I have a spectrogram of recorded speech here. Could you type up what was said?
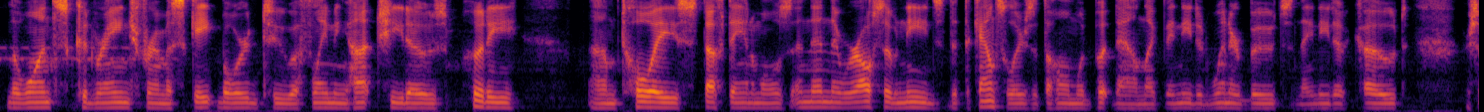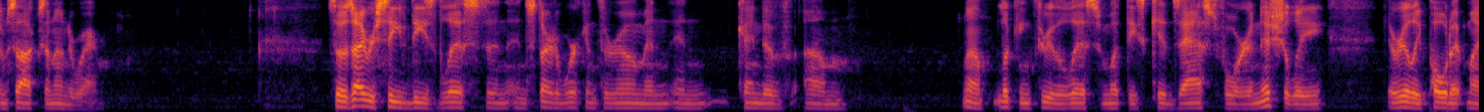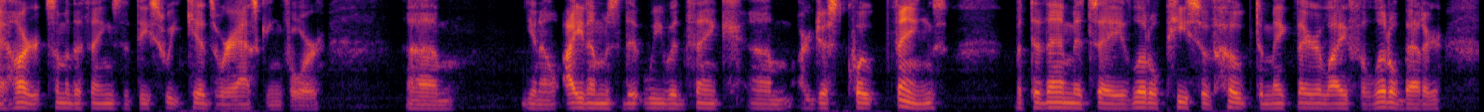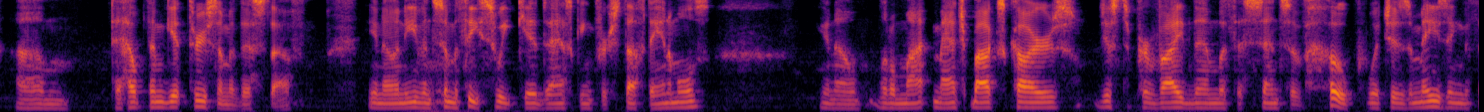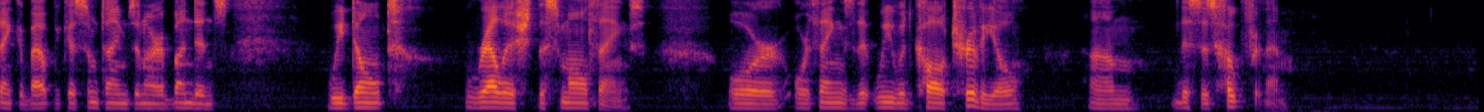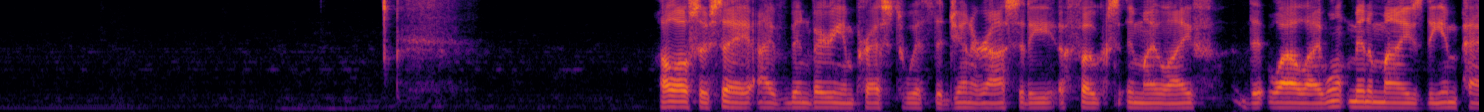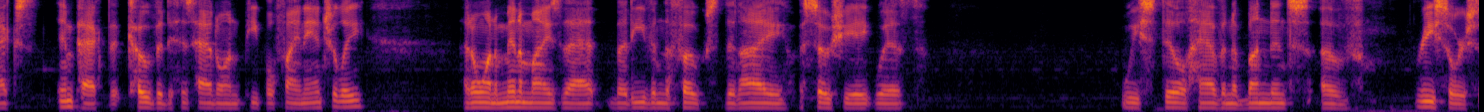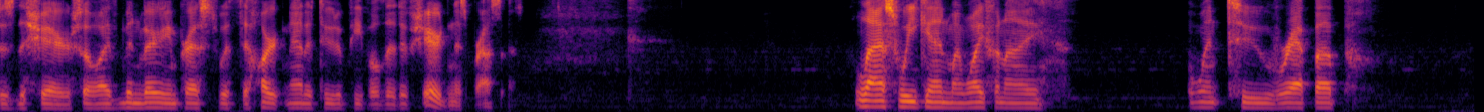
The wants could range from a skateboard to a flaming hot Cheetos hoodie um, toys, stuffed animals, and then there were also needs that the counselors at the home would put down, like they needed winter boots and they needed a coat or some socks and underwear. So as I received these lists and, and started working through them and, and kind of, um, well, looking through the list and what these kids asked for initially, it really pulled at my heart some of the things that these sweet kids were asking for. Um, you know items that we would think um, are just quote things but to them it's a little piece of hope to make their life a little better um, to help them get through some of this stuff you know and even some of these sweet kids asking for stuffed animals you know little ma- matchbox cars just to provide them with a sense of hope which is amazing to think about because sometimes in our abundance we don't relish the small things or or things that we would call trivial um, this is hope for them. I'll also say I've been very impressed with the generosity of folks in my life that while I won't minimize the impacts impact that COVID has had on people financially, I don't want to minimize that, but even the folks that I associate with, we still have an abundance of resources to share. So I've been very impressed with the heart and attitude of people that have shared in this process. Last weekend, my wife and I went to wrap up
